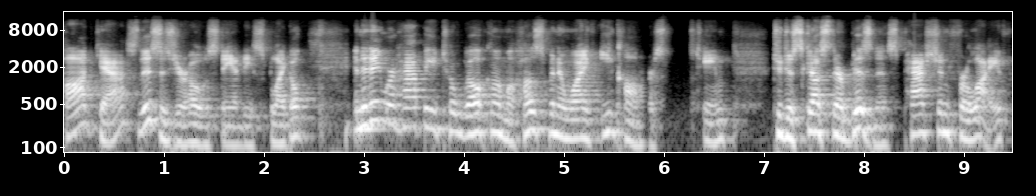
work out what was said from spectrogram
podcast. This is your host, Andy Splichal. And today we're happy to welcome a husband and wife e commerce team to discuss their business, Passion for Life,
